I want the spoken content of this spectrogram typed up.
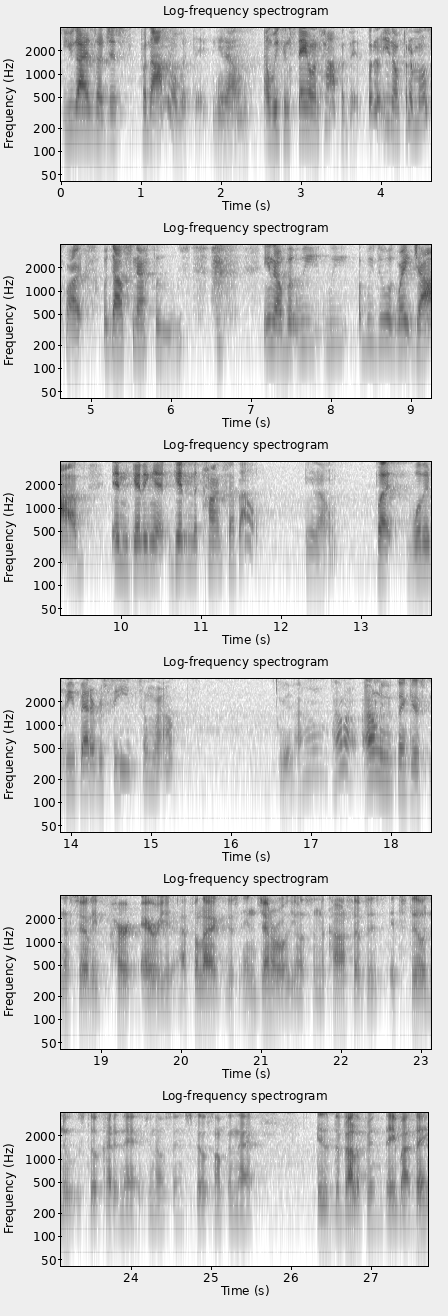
you guys are just phenomenal with it, you know, mm-hmm. and we can stay on top of it. But you know, for the most part, without snafus, you know, but we, we, we do a great job in getting it, getting the concept out, you know. But will it be better received somewhere else? Yeah. I, don't, I don't. I don't even think it's necessarily per area. I feel like just in general, you know, so the concept is it's still new, it's still cutting edge. You know, so it's still something that is developing day by day,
